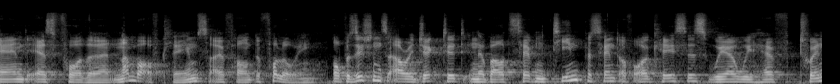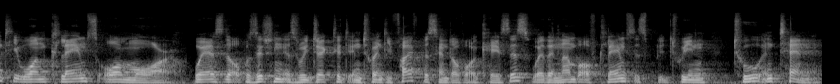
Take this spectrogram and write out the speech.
And as for the number of claims, I found the following. Oppositions are rejected in about 17% of all cases where we have 21 claims or more, whereas the opposition is rejected in 25% of all cases where the number of claims is between 2 and 10.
